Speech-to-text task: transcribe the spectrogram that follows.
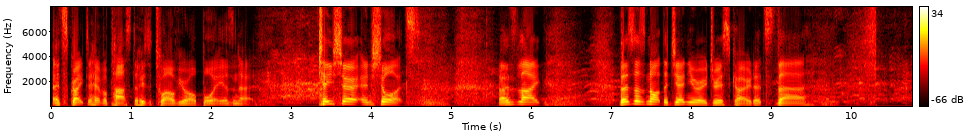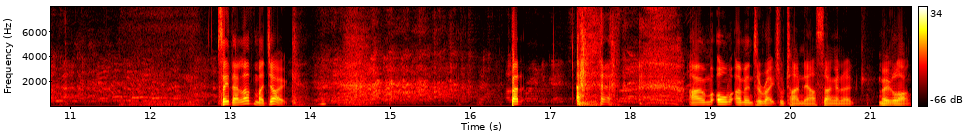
It's great to have a pastor who's a 12 year old boy, isn't it? T shirt and shorts. I was like, this is not the January dress code, it's the See, they love my joke. But I'm, all, I'm into Rachel time now, so I'm going to move along.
